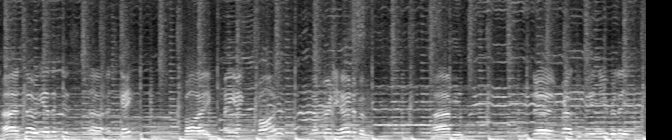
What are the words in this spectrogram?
Uh, so yeah, this is uh, Escape by kx5. Never really heard of them. Um, it's a relatively new release.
